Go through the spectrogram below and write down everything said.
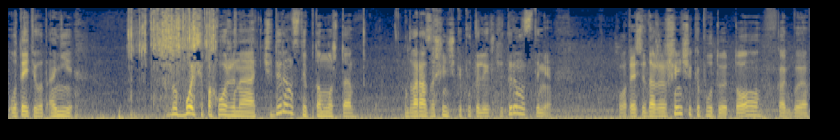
вот эти вот, они, ну, больше похожи на 14 потому что два раза шинчики путали их с 14 -ми. Вот, если даже шинчики путают, то, как бы,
